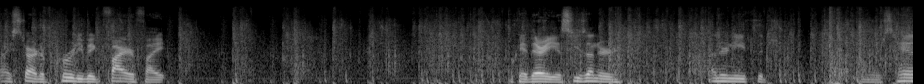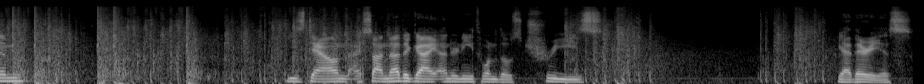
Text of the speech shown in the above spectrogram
I start a pretty big firefight. Okay, there he is. He's under underneath the there's him. He's down. I saw another guy underneath one of those trees. Yeah, there he is.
